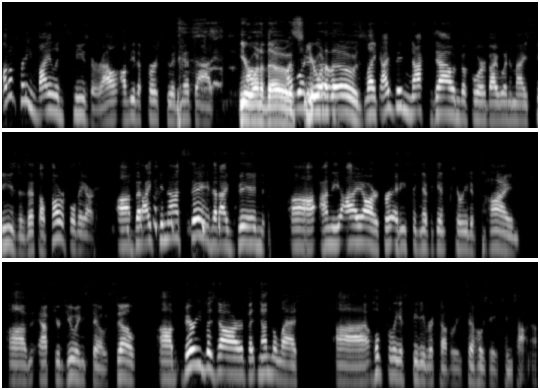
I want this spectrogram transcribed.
I'm a pretty violent sneezer. I'll I'll be the first to admit that. You're um, one of those. One You're of one of those. Like I've been knocked down before by one of my sneezes. That's how powerful they are. Uh, but I cannot say that I've been uh, on the IR for any significant period of time um, after doing so. So uh, very bizarre, but nonetheless, uh, hopefully a speedy recovery to Jose Quintana.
